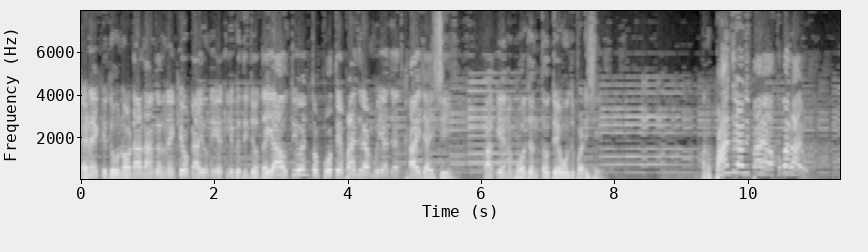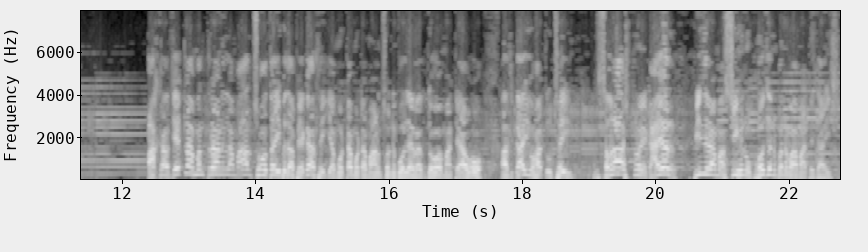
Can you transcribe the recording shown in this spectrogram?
એણે કીધું, નોડા ડાંગર ને કયો ગાયું ની એટલી બધી જો દયા આવતી હોય ને તો પોતે પાંજરામાં વૈયા જાય ખાઈ જાય સિંહ બાકી એને ભોજન તો દેવું જ પડશે. અને પાંજરાની પાસે અકબર આવ્યો. આખા જેટલા મંત્રાલયના માણસો હતા, એ બધા ભેગા થઈ ગયા. મોટા મોટા માણસોને બોલાવ્યા, જોવા માટે આવો. આજ ગાયું હાટું થઈ. સૌરાષ્ટ્રનો એક આયર પિંજરામાં સિંહનું ભોજન બનવા માટે જાય છે.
